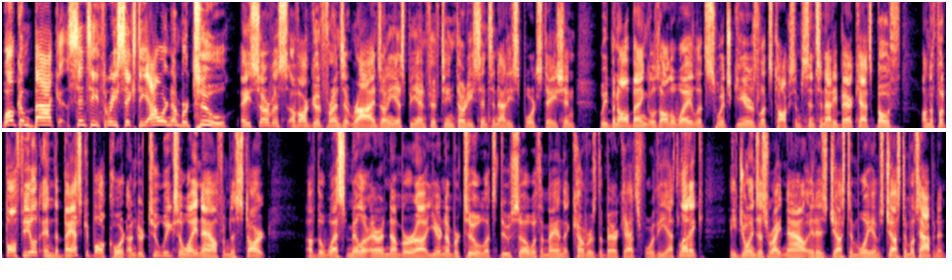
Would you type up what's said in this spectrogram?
Welcome back, Cincy 360, hour number two, a service of our good friends at Rides on ESPN 1530 Cincinnati Sports Station. We've been all Bengals all the way. Let's switch gears. Let's talk some Cincinnati Bearcats, both – on the football field and the basketball court under two weeks away now from the start of the Wes Miller era number uh, year number two. Let's do so with a man that covers the Bearcats for the Athletic. He joins us right now. It is Justin Williams. Justin, what's happening?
